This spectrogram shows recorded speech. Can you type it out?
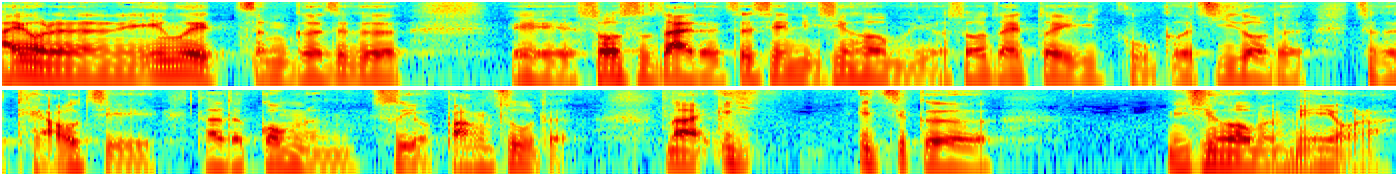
还有呢，因为整个这个，诶、欸，说实在的，这些女性荷尔蒙有时候在对于骨骼肌肉的这个调节，它的功能是有帮助的。那一一这个女性荷尔蒙没有了，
